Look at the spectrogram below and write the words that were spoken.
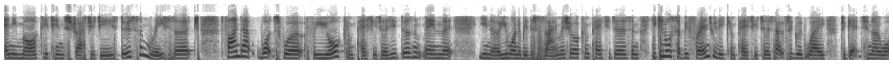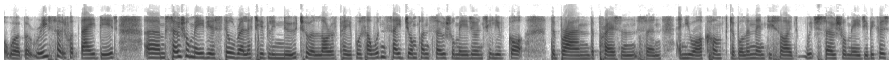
any marketing strategies, do some research, find out what's worked for your competitors. It doesn't mean that, you know, you want to be the same as your competitors. And you can also be friends with your competitors. That's a good way to get to know what worked. But research what they did. Um, social media is still relatively new to a lot of people. So I wouldn't say jump on social media until you've got the brand, the presence, and, and you are comfortable and then decide which social media. Because,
